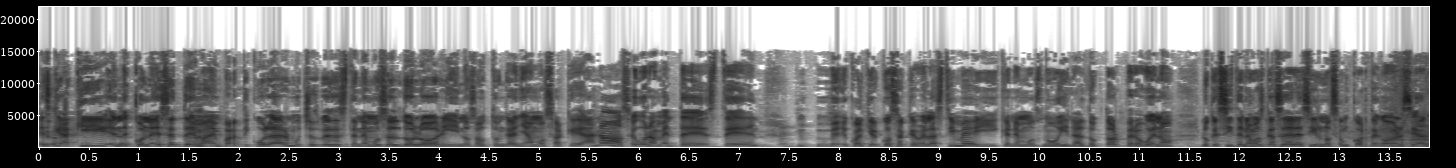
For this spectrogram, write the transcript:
Es que aquí, con ese tema en particular, muchas veces tenemos el dolor y nos autoengañamos a que, ah, no, seguramente este, cualquier cosa que me lastime y queremos no ir al doctor. Pero bueno, lo que sí tenemos que hacer es irnos a un corte comercial.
